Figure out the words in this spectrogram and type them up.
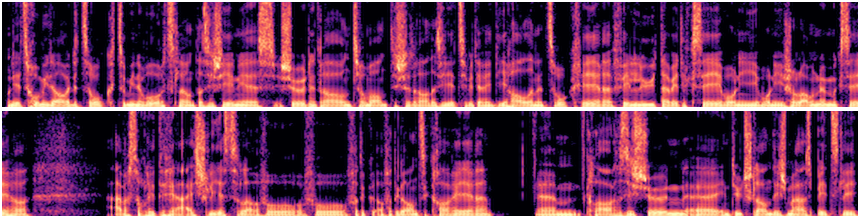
und jetzt komme ich da wieder zurück zu meinen Wurzeln und das ist irgendwie das Schöne daran und das Romantische daran, dass ich jetzt wieder in die Hallen zurückkehre, viele Leute auch wieder sehe, die ich, die ich schon lange nicht mehr gesehen habe. Einfach so ein bisschen den Kreis schließen lassen von, von, von, der, von der ganzen Karriere. Ähm, klar, es ist schön, äh, in Deutschland ist man auch ein bisschen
